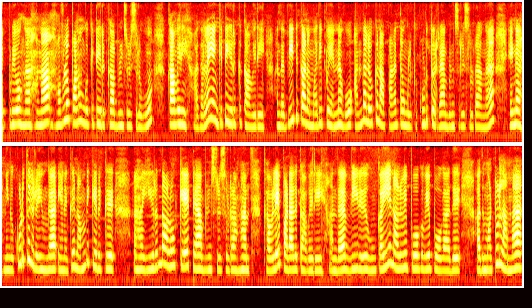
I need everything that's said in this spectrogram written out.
எப்படியோங்க? ஆனால் அவ்வளோ பணம் உங்ககிட்ட இருக்கா? அப்படின்னு சொல்லி சொல்லுவோம். காவேரி அதெல்லாம் என்கிட்ட இருக்குது காவேரி. அந்த வீட்டுக்கான மதிப்பு என்னவோ அந்த அளவுக்கு நான் பணத்தை உங்களுக்கு கொடுத்துட்றேன் அப்படின்னு சொல்லி சொல்கிறாங்க ஏங்க நீங்கள் கொடுத்துடுவீங்க எனக்கு நம்பிக்கை இருக்குது இருந்தாலும் கேட்டேன் அப்படின்னு சொல்லி சொல்கிறாங்க கவலையே படாது காவேரி. அந்த வீடு உன் கையை நழுவி போகவே போகாது. அது மட்டும் இல்லாமல்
